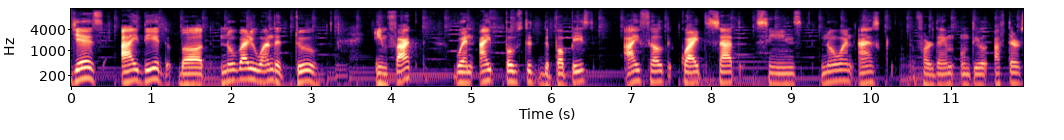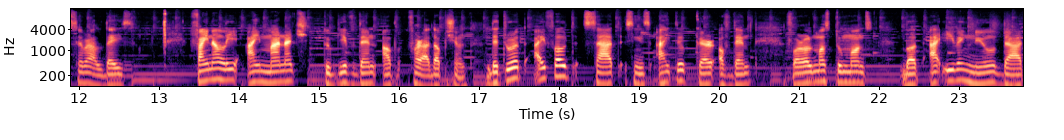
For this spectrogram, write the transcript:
Yes, I did, but nobody wanted to. In fact, when I posted the puppies, I felt quite sad since no one asked for them until after several days. Finally, I managed to give them up for adoption. The truth, I felt sad since I took care of them for almost two months, but I even knew that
